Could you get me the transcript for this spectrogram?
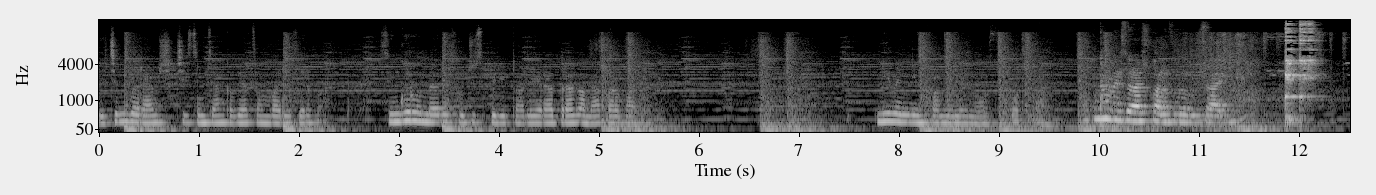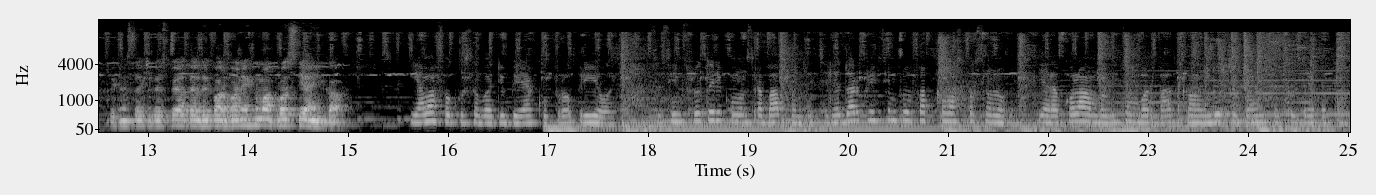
de ce-mi doream și ce simțeam că viața îmi va rezerva. Singurul meu refugiu spiritual era draga mea Parvane. Nimeni din familie nu o suporta. Acum am mers la școală fără rusari. De când stai cu despre de parvanești, numai prostia în cap. Ea m-a făcut să văd iubirea cu proprii ochi, să simt fluturii cum îmi străba pântețele, doar prin simplul fapt că m-a scos în lume, iar acolo am văzut un bărbat ca un dulce poem pe tot repetam.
